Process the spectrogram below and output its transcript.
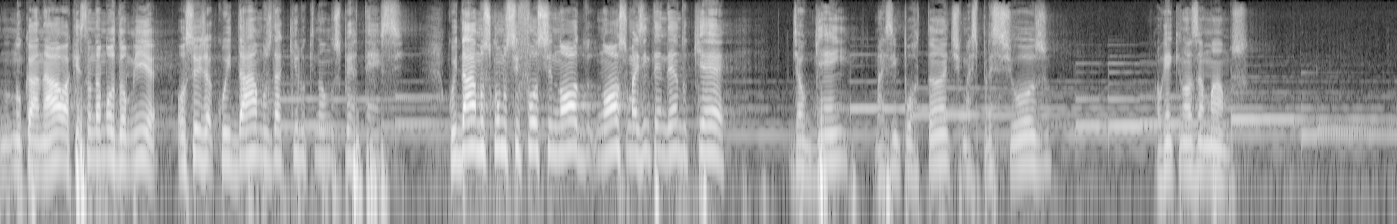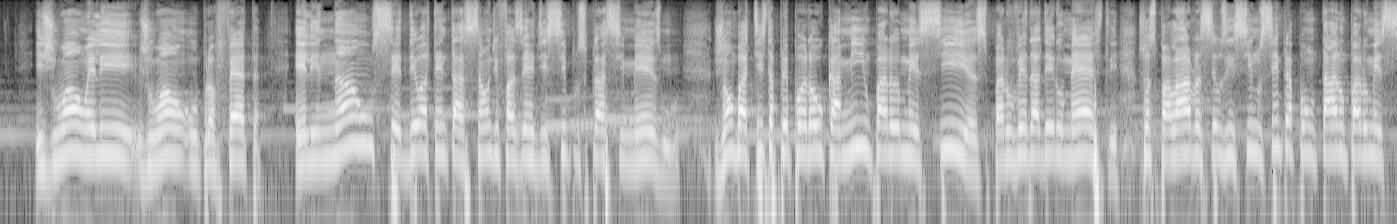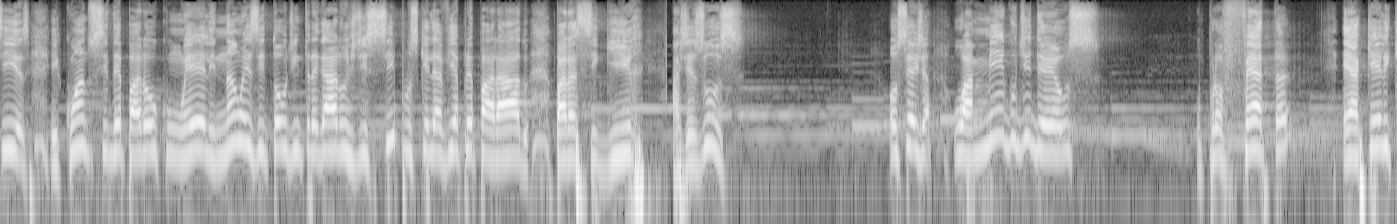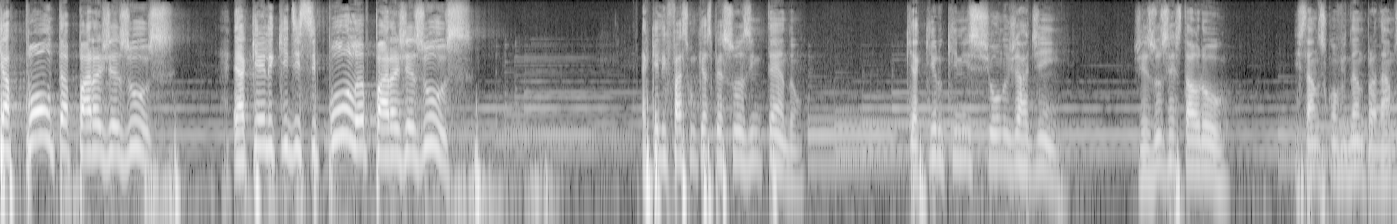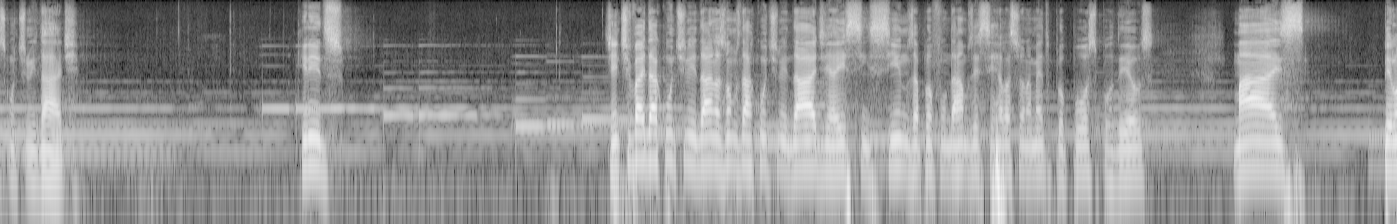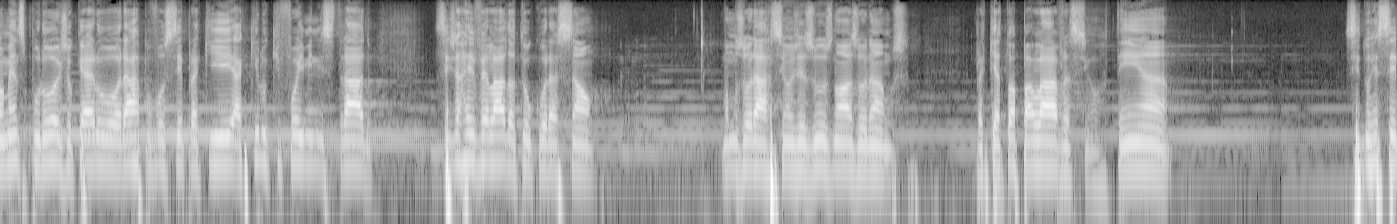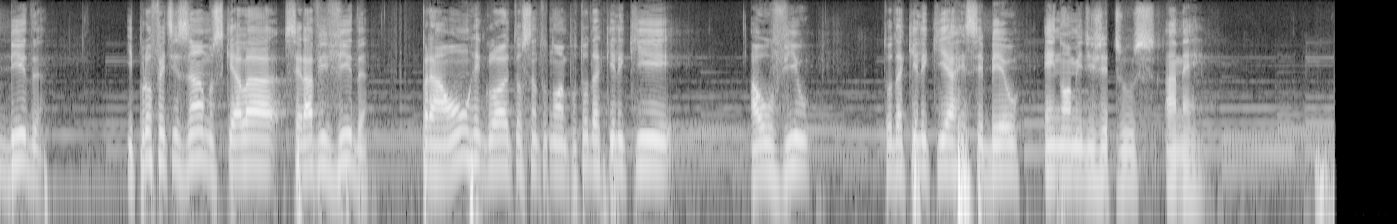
no canal, a questão da mordomia, ou seja, cuidarmos daquilo que não nos pertence. Cuidarmos como se fosse nosso, mas entendendo que é de alguém mais importante, mais precioso, alguém que nós amamos. E João, ele, João, o profeta, ele não cedeu à tentação de fazer discípulos para si mesmo. João Batista preparou o caminho para o Messias, para o verdadeiro mestre. Suas palavras, seus ensinos sempre apontaram para o Messias, e quando se deparou com ele, não hesitou de entregar os discípulos que ele havia preparado para seguir a Jesus. Ou seja, o amigo de Deus, o profeta, é aquele que aponta para Jesus é aquele que discipula para Jesus. É aquele que faz com que as pessoas entendam que aquilo que iniciou no jardim, Jesus restaurou, está nos convidando para darmos continuidade. Queridos, a gente vai dar continuidade, nós vamos dar continuidade a esse ensino, nos aprofundarmos esse relacionamento proposto por Deus. Mas, pelo menos por hoje, eu quero orar por você para que aquilo que foi ministrado seja revelado ao teu coração. Vamos orar, Senhor Jesus, nós oramos para que a tua palavra, Senhor, tenha sido recebida e profetizamos que ela será vivida para a honra e glória do teu santo nome, por todo aquele que a ouviu, todo aquele que a recebeu, em nome de Jesus. Amém.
